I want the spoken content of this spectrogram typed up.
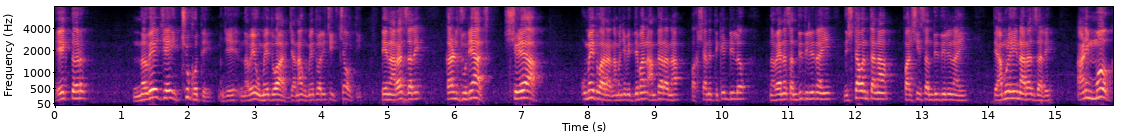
एक तर नवे जे इच्छुक होते म्हणजे नवे उमेदवार ज्यांना उमेदवारीची इच्छा होती ते नाराज झाले. कारण जुन्याच शिळ्या उमेदवारांना म्हणजे विद्यमान आमदारांना पक्षाने तिकीट दिलं नव्यानं संधी दिली नाही निष्ठावंतांना फारशी संधी दिली नाही त्यामुळेही नाराज झाले. आणि मग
